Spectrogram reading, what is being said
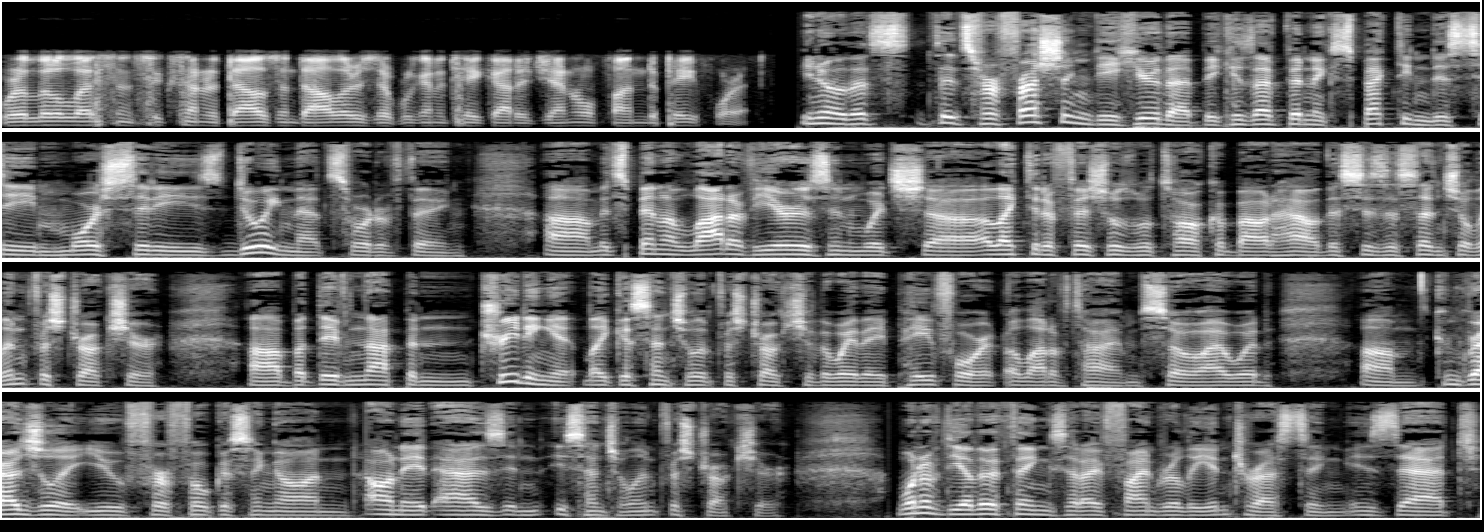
we're a little less than $600,000 that we're going to take out of general fund to pay for it. You know, that's it's refreshing to hear that because I've been expecting to see more cities doing that sort of thing. Um, it's been a lot of years in which uh, elected officials will talk about how this is essential infrastructure, uh, but they've not been treating it like essential infrastructure the way they pay for it a lot of times. So I would um, congratulate you for focusing on on it as an essential infrastructure. One of the other things that I find really interesting is that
